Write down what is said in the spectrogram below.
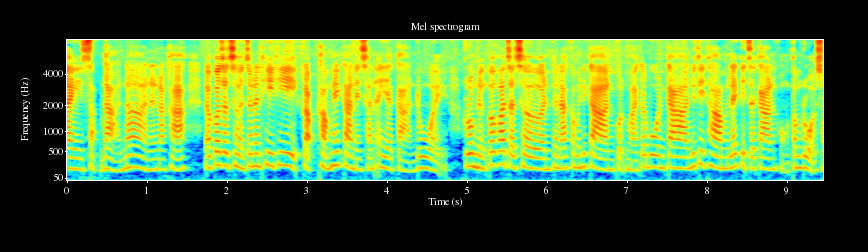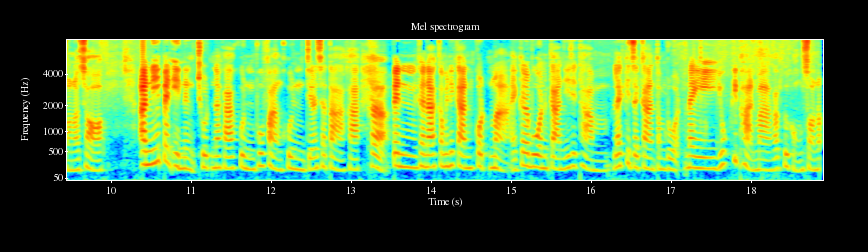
ในสัปดาห์หน้าเนี่ยนะคะ แล้วก็จะเชิญเจ้าหน้าที่ที่กลับคำให้การในชั้นอายการด้วย รวมถึงก็จะเชิญคณะกรรมการกฎหมายกระบวนการยุติธรรมและกิจการของตำรวจสนช อันนี้เป็นอีกหนึ่งชุดนะคะ คุณผู้ฟังคุณจิรชตาคะะเป็นคณะกรรมการกฎหมายกระบวนการยุติธรรม และกิจการตำรวจในยุคที่ผ่านมาก็คือของสน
